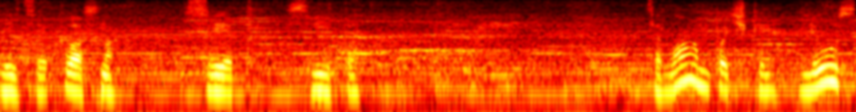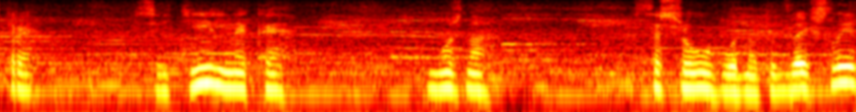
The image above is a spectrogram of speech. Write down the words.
Дивіться, класно світ світе. Це лампочки, люстри, світильники. Можна все що угодно. Тут зайшли,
